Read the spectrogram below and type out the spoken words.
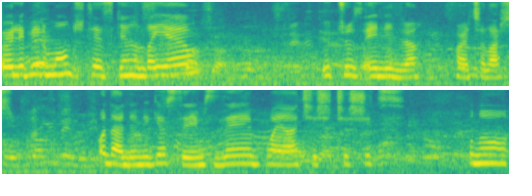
Böyle bir mont tezgahındayım. 350 lira parçalar. Modellerini göstereyim size. Bayağı çeşit çeşit. Bunu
